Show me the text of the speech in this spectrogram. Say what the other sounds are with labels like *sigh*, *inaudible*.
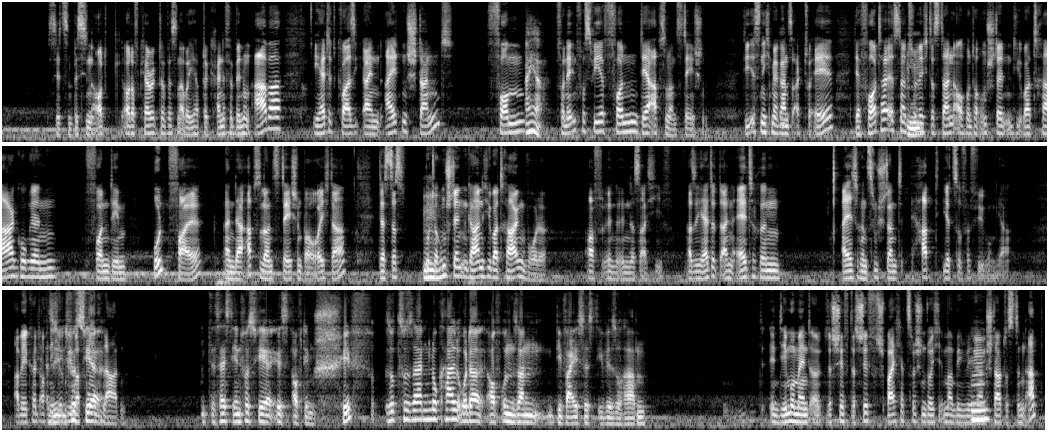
ist jetzt ein bisschen out, out of character wissen, aber ihr habt da keine Verbindung. Aber ihr hättet quasi einen alten Stand vom Ah ja. von der Infosphäre von der Absalon Station. Die ist nicht mehr ganz aktuell. Der Vorteil ist natürlich, dass dann auch unter Umständen die Übertragungen von dem Unfall an der Absalon Station bei euch da, dass das Mhm. unter Umständen gar nicht übertragen wurde auf, in, in das Archiv. Also ihr hättet einen älteren, älteren Zustand habt ihr zur Verfügung, ja. Aber ihr könnt auch Also nicht irgendwie was hochladen. Das heißt, die Infosphäre ist auf dem Schiff sozusagen lokal oder auf unseren Devices, die wir so haben? in dem Moment äh, das Schiff, das Schiff speichert zwischendurch immer wieder Mhm. einen Status dann ab.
